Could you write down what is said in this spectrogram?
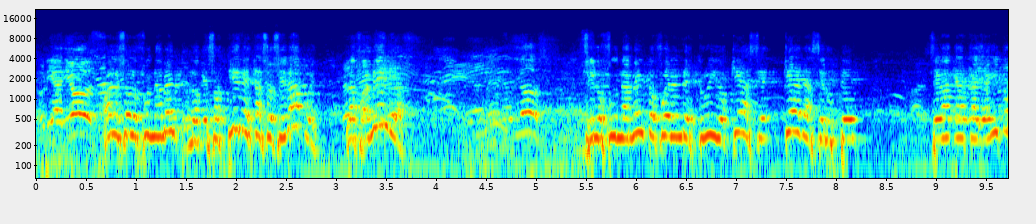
Gloria a Dios. ¿Cuáles son los fundamentos? Lo que sostiene esta sociedad, pues, la familia. Si los fundamentos fueran destruidos, ¿qué, hace, ¿qué ha de hacer usted? ¿Se va a quedar calladito?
